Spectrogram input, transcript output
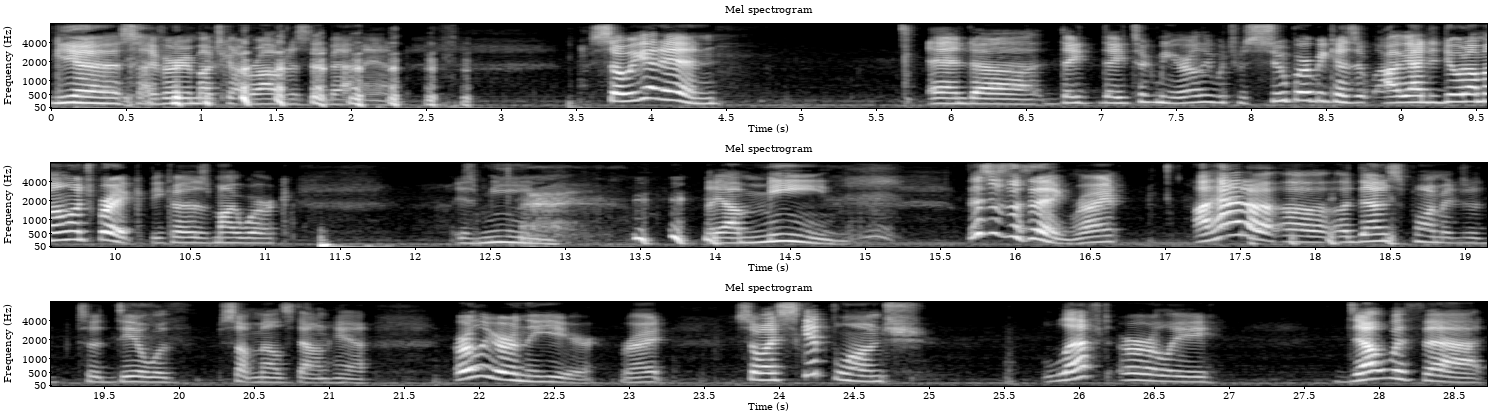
Yes, I very much got Robin instead of Batman. So we get in, and uh, they they took me early, which was super because it, I had to do it on my lunch break because my work is mean. they are mean. This is the thing, right? I had a, a, a dentist appointment to, to deal with something else down here earlier in the year, right? So I skipped lunch, left early, dealt with that,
